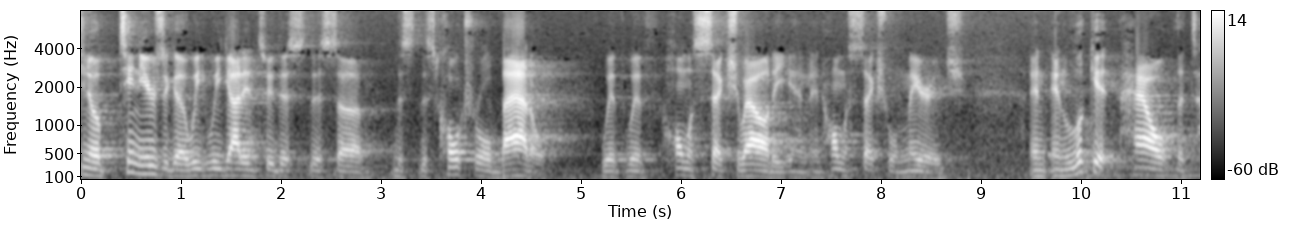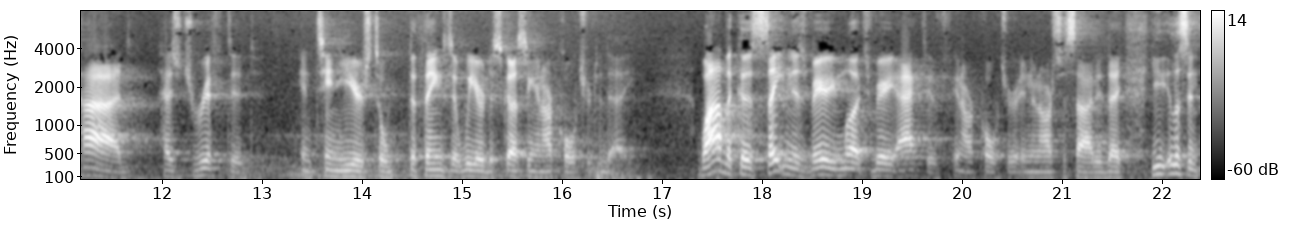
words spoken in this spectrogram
you know, 10 years ago we, we got into this, this, uh, this, this, cultural battle with, with homosexuality and, and homosexual marriage. And, and look at how the tide has drifted in 10 years to the things that we are discussing in our culture today. Why? Because Satan is very much very active in our culture and in our society today. You, listen,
